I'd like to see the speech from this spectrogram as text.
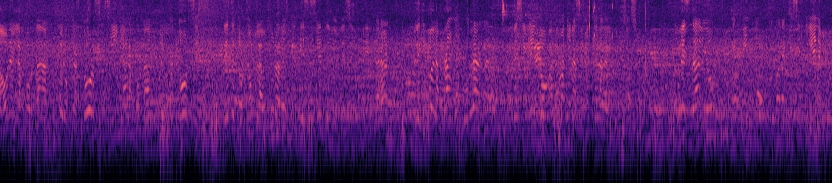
Ahora en la jornada número 14, sí, ya la jornada número 14 de este torneo clausura 2017 donde se enfrentarán el equipo de la Franja Poblana recibiendo a la máquina cementera del Cruz Azul. Un estadio que pinta para que se llene por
